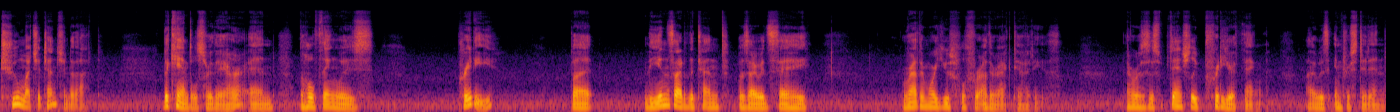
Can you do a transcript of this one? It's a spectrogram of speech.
too much attention to that. The candles are there, and the whole thing was pretty, but the inside of the tent was, I would say, rather more useful for other activities there was a substantially prettier thing I was interested in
